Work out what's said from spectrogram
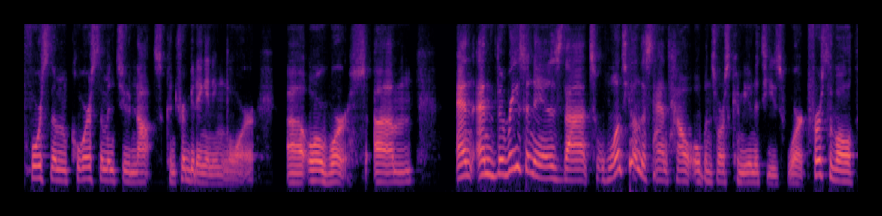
force them, coerce them into not contributing anymore, uh, or worse? Um, and, and the reason is that once you understand how open source communities work, first of all,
